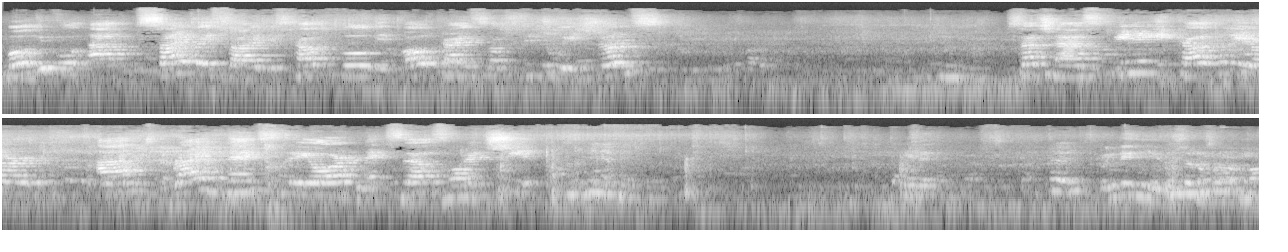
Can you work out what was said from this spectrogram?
Multiple apps side by side is helpful in all kinds of situations, such as pinning a calculator app right next to your Excel spreadsheet. Continue. Gusto na ba mo?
